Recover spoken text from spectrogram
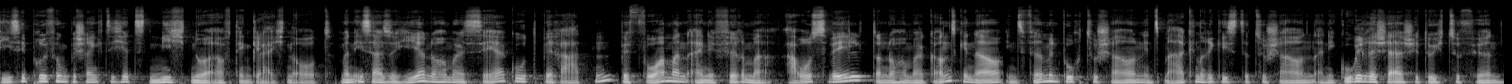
Diese Prüfung beschränkt sich jetzt nicht nur auf den gleichen Ort. Man ist also hier noch einmal sehr gut beraten, bevor man eine Firma auswählt, dann noch einmal ganz genau ins Firmenbuch zu schauen, ins Markenregister zu schauen, eine Google-Recherche durchzuführen,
